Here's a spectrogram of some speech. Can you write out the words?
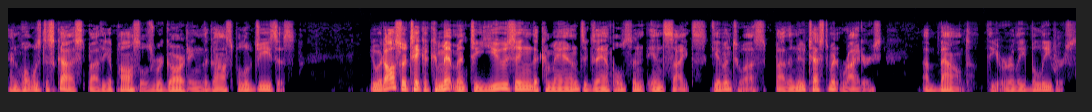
and what was discussed by the apostles regarding the gospel of Jesus. It would also take a commitment to using the commands, examples, and insights given to us by the New Testament writers about the early believers.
